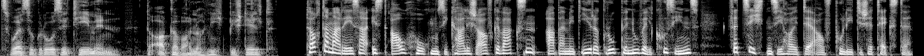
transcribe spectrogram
zwei so große Themen. Der Acker war noch nicht bestellt. Tochter Maresa ist auch hochmusikalisch aufgewachsen, aber mit ihrer Gruppe Nouvelle Cousins verzichten sie heute auf politische Texte.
